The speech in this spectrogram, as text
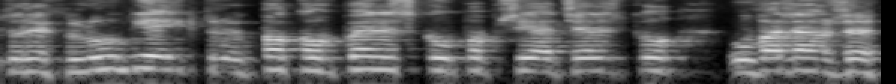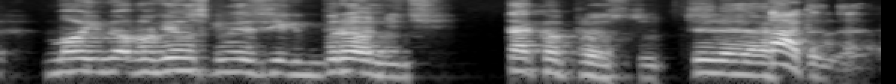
których lubię i których po kąpelsku, po przyjacielsku uważam, że moim obowiązkiem jest ich bronić. Tak po prostu. Tyle Tak, tyle.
